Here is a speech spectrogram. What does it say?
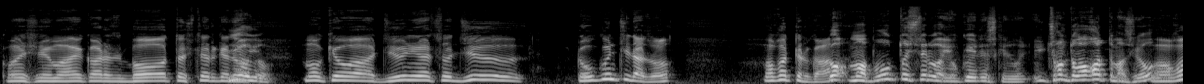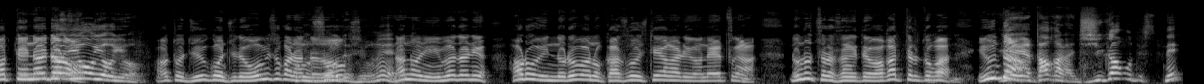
今週も相変わらずぼーっとしてるけどもう今日は12月の16日だぞ分かってるか？あまあぼーっとしてるは余計ですけどちゃんと分かってますよ。分かっていないだいやろいやいや。あと15日で大晦日なんだぞ、うんそうですよね。なのにいまだにハロウィンのロバの仮装してやがるようなやつがどの面下げて分かってるとか言うんだ、いやいやだから自顔です。ね。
